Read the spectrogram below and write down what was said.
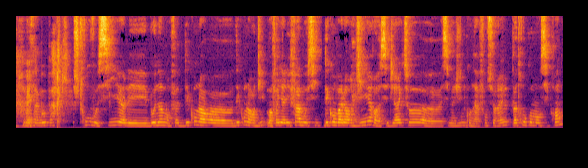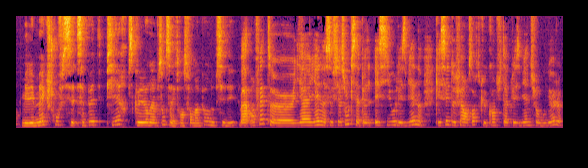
Ouais. dans un beau parc. Je trouve aussi euh, les bonhommes en fait, dès qu'on leur, euh, dès qu'on leur dit, bon, enfin il y a les femmes aussi, dès qu'on va leur dire, c'est direct soit euh, s'imagine qu'on est à fond sur elles, pas trop comment s'y prendre. Mais les mecs, je trouve ça peut être pire parce qu'on a l'impression que ça les transforme un peu en Bah en fait, euh, il il y a une association qui s'appelle SEO lesbienne qui essaie de faire en sorte que quand tu tapes lesbienne sur Google,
